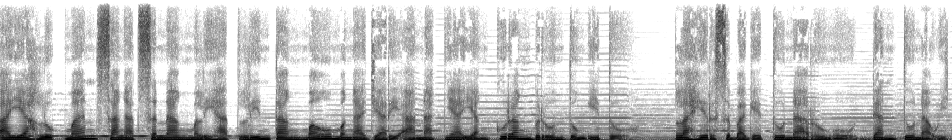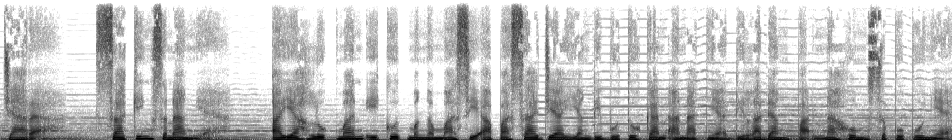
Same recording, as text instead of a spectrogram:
Ayah Lukman sangat senang melihat Lintang mau mengajari anaknya yang kurang beruntung itu. Lahir sebagai tuna rungu dan tuna wicara. Saking senangnya, Ayah Lukman ikut mengemasi apa saja yang dibutuhkan anaknya di ladang Pak Nahum sepupunya.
